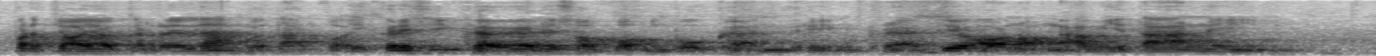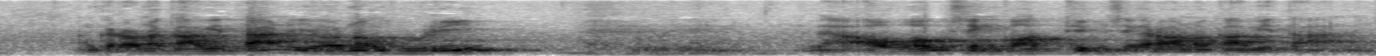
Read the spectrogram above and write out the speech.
percaya keril lah mbok takoki kris iki gaweane sapa empu gandring. Berarti ana ngawitane. Angger ana kawitane ya ana guri. Lah Allah sing kodim sing ora ana kawitane.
